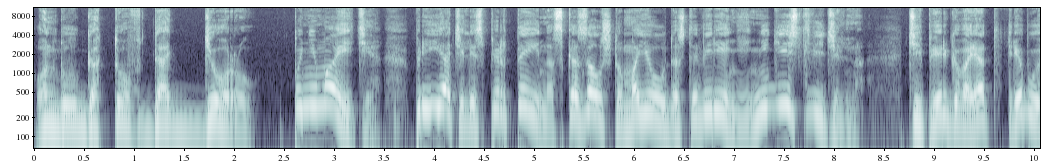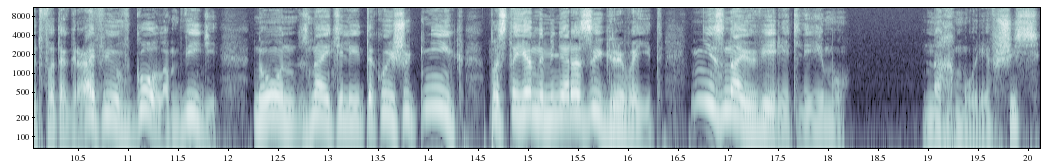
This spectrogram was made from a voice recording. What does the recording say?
он был готов дать дёру. «Понимаете, приятель из Пертейна сказал, что мое удостоверение недействительно. Теперь, говорят, требуют фотографию в голом виде. Но он, знаете ли, такой шутник, постоянно меня разыгрывает. Не знаю, верить ли ему». Нахмурившись,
